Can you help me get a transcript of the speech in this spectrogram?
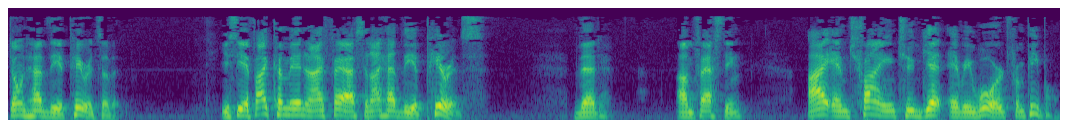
don't have the appearance of it. You see, if I come in and I fast and I have the appearance that I'm fasting, I am trying to get a reward from people.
